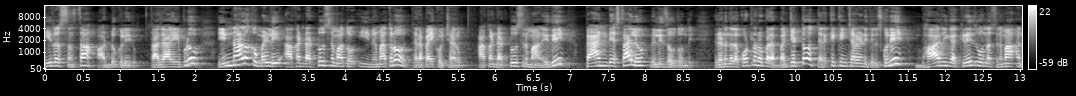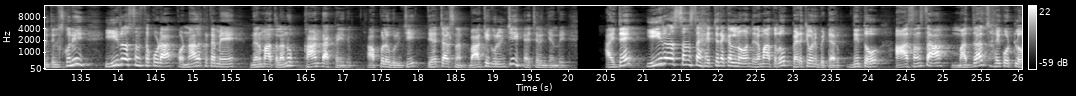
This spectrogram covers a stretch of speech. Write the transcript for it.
ఈరోజు సంస్థ అడ్డుకోలేదు. తాజాగా ఇప్పుడు ఇన్నాళ్ళకు మళ్ళీ అఖండ టూ సినిమాతో ఈ నిర్మాతలు తెరపైకి వచ్చారు. అఖండ టూ సినిమా అనేది ప్యాన్ ఇండియా స్థాయిలో రిలీజ్ అవుతుంది. రెండు వందల కోట్ల రూపాయల బడ్జెట్తో తెరకెక్కించారని తెలుసుకుని భారీగా క్రేజ్ ఉన్న సినిమా అని తెలుసుకుని ఈరోజు సంస్థ కూడా కొన్నాళ్ళ క్రితమే నిర్మాతలను కాంటాక్ట్ అయింది. అప్పుల గురించి తీర్చాల్సిన బాకీ గురించి హెచ్చరించింది. అయితే ఈరోజు సంస్థ హెచ్చరికలను నిర్మాతలు పెడచెవని పెట్టారు. దీంతో ఆ సంస్థ మద్రాస్ హైకోర్టులో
